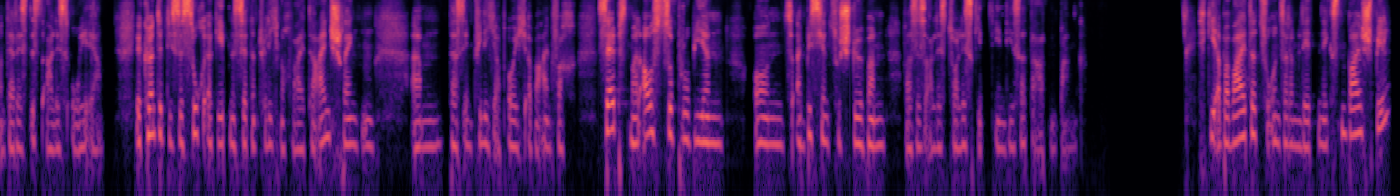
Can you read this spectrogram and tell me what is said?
und der Rest ist alles OER. Ihr könntet diese Suchergebnisse natürlich noch weiter einschränken. Ähm, das empfehle ich ab euch aber einfach selbst mal auszuprobieren und ein bisschen zu stöbern, was es alles Tolles gibt in dieser Datenbank. Ich gehe aber weiter zu unserem nächsten Beispiel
